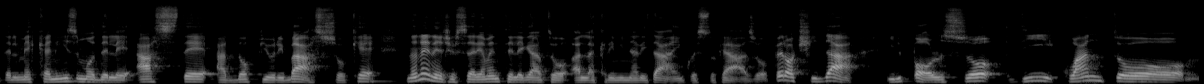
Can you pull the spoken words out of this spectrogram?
del meccanismo delle aste a doppio ribasso, che non è necessariamente legato alla criminalità in questo caso, però ci dà il polso di quanto,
